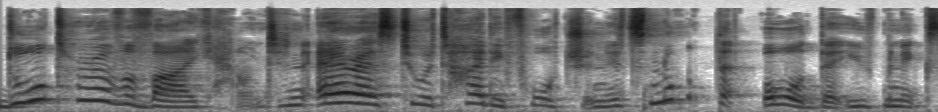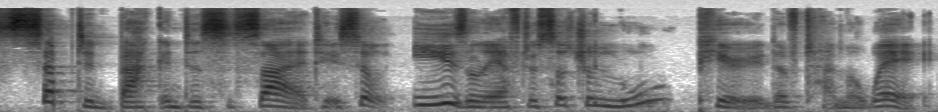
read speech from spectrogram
Daughter of a viscount and heiress to a tidy fortune, it's not that odd that you've been accepted back into society so easily after such a long period of time away.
